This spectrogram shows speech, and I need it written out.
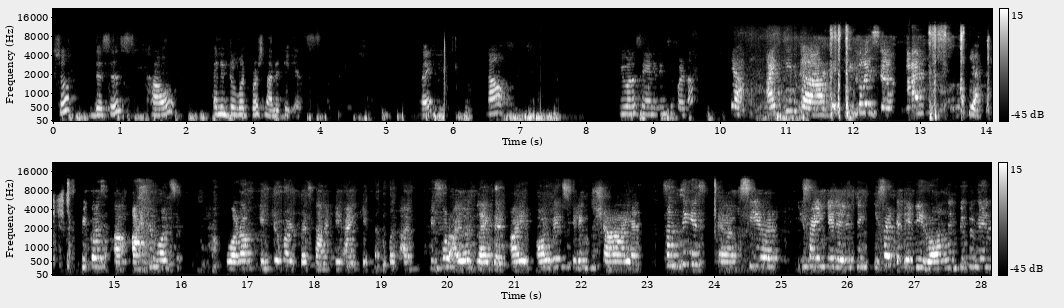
So this is how an introvert personality is right? Now you want to say anything suparna Yeah, I think uh, because uh, I'm yeah because uh, I am also one of introvert personality. I get because I'm before I was like that. I always feeling shy and something is uh, fear. If I tell anything, if I tell any wrong, then people will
